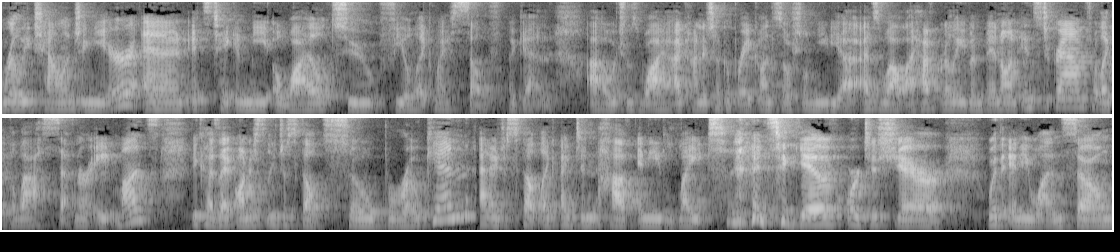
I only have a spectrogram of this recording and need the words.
really challenging year, and it's taken me a while to feel like myself again, uh, which was why I kind of took a break on social media as well. I haven't really even been on Instagram for like the last seven or eight months because I honestly just felt so broken and I just felt like I didn't have any light to give or to share with anyone. So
